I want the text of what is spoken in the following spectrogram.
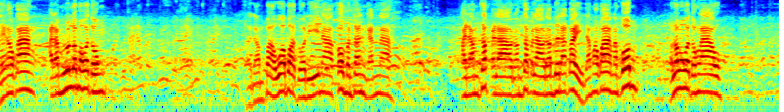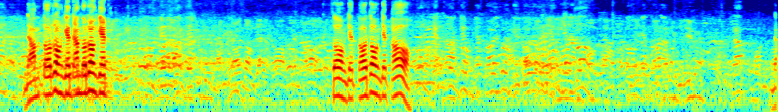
แดงเอากลางไอ้ดำรุ่นแล้วมาวัดตรง ดำเป่าว่าว่าตัวดีนะเข้ามันสั้นกันนะไอ้ดำซับไปลาวดำซับไปลาวดำเดินนัดไปดำเอากลางดำคมเอาแล้วมาวัดตรงลาวดำต่อร่องเจ็ดดำต่อร่องเจ็ดสองเจ็ดต่อสองเจ็ดต่อด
